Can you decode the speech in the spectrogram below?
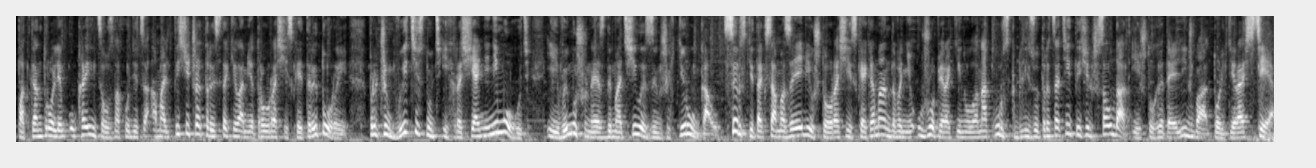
Пад кантролем украінцаў знаходзіцца амаль 1300 кіламетраў расійскай тэрыторыі. Прычым выціснуць іх расіяне не могуць і вымушаныя здымаць сілы з іншых кірункаў. Сырскі таксама заявіў, што расійскае камандаванне ўжо перакінула на курск блізу 30 тысяч салдат і што гэтая лічба толькі расце.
